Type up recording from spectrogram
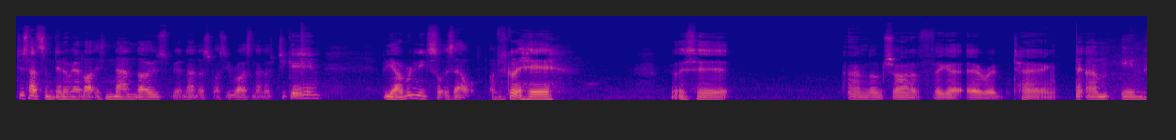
Just had some dinner. We had like this Nando's. We had Nando's spicy rice, Nando's chicken. But yeah, I really need to sort this out. I've just got it here. Got this here. And I'm trying to figure everything. I'm in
